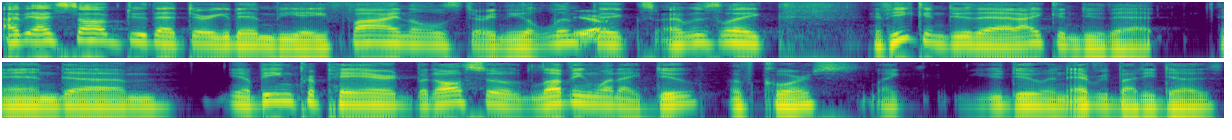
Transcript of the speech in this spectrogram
I mean, I saw him do that during an NBA Finals, during the Olympics. I was like, if he can do that, I can do that. And um, you know, being prepared, but also loving what I do, of course, like you do and everybody does.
